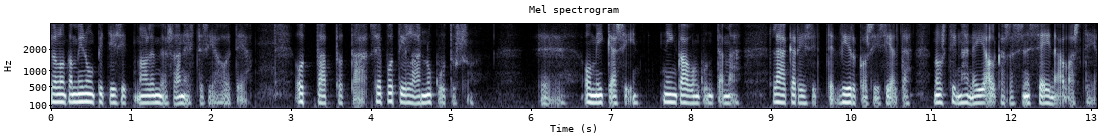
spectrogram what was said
jolloin minun piti sitten, mä olen myös anestesiahoitaja, ottaa tota, se potilaan nukutus ö, omi käsiin niin kauan kuin tämä lääkäri sitten virkosi sieltä. Nostin hänen jalkansa sinne seinään vasten ja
